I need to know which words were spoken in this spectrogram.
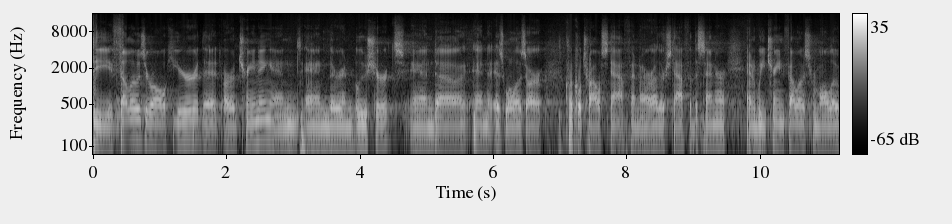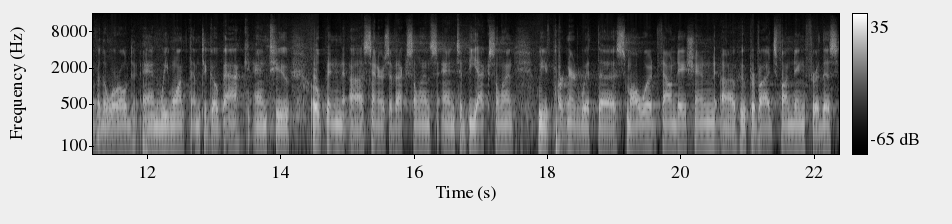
The fellows are all here that are training and, and they're in blue shirts and, uh, and as well as our clinical trial staff and our other staff at the center. And we train fellows from all over the world and we want them to go back and to open uh, centers of excellence and to be excellent. We've partnered with the Smallwood Foundation uh, who provides funding for this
